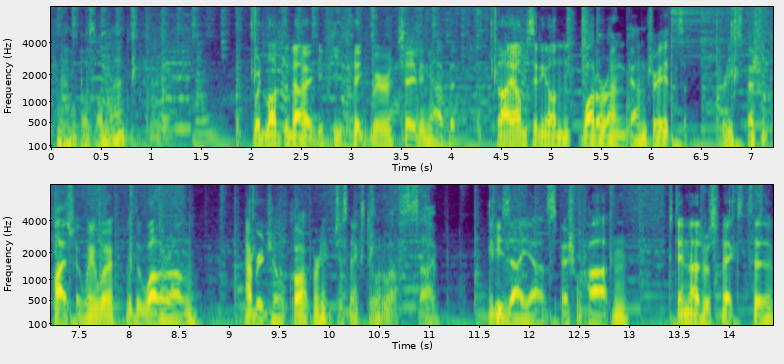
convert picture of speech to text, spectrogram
can help us on that. We'd love to know if you think we're achieving that. But today I'm sitting on Wadawurrung country. It's a pretty special place where we work with the Wathaurong Aboriginal Cooperative just next door to us. So it is a uh, special part and extend those respects to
